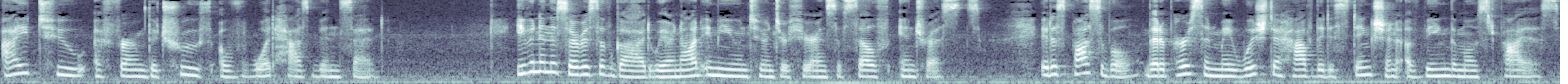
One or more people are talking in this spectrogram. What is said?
I too affirm the truth of what has been said. Even in the service of God, we are not immune to interference of self interests. It is possible that a person may wish to have the distinction of being the most pious.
